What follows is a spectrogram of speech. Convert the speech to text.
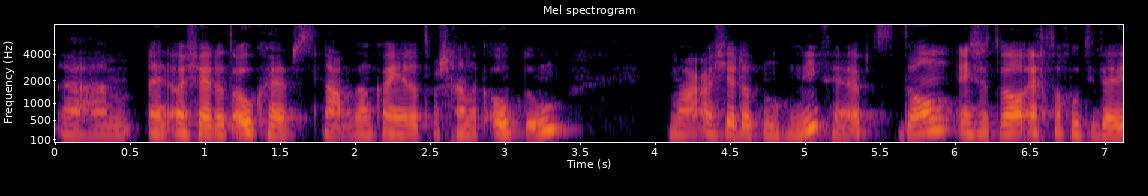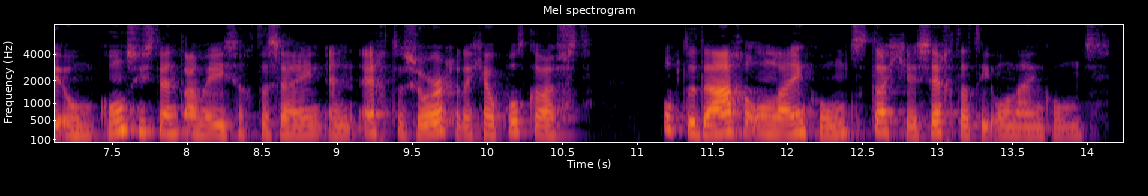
Um, en als jij dat ook hebt, nou, dan kan je dat waarschijnlijk ook doen. Maar als je dat nog niet hebt, dan is het wel echt een goed idee om consistent aanwezig te zijn en echt te zorgen dat jouw podcast op de dagen online komt dat je zegt dat die online komt.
